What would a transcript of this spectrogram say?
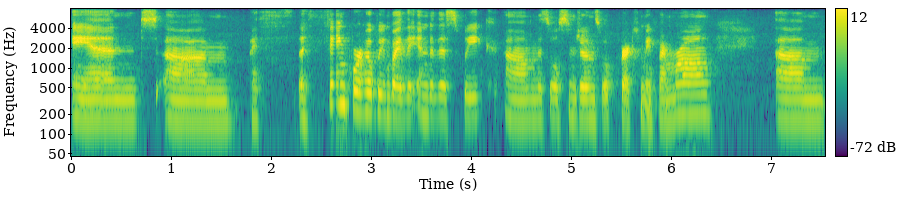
And um, I, th I, think we're hoping by the end of this week, Ms. Wilson Jones will correct me if I'm wrong, um,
